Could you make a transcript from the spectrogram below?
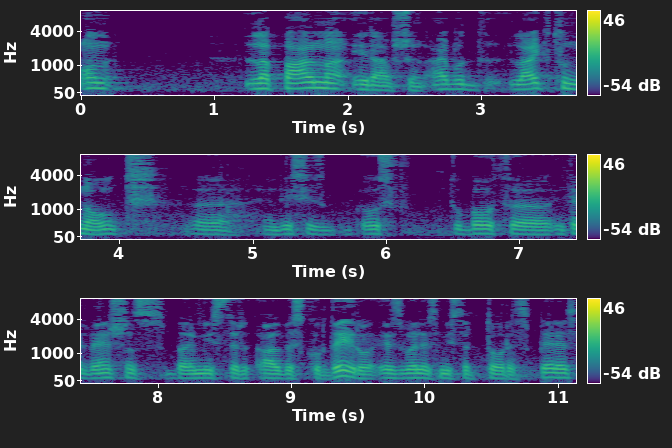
on La Palma eruption, I would like to note, uh, and this is, goes to both uh, interventions by Mr. Alves Cordeiro as well as Mr. Torres Perez.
